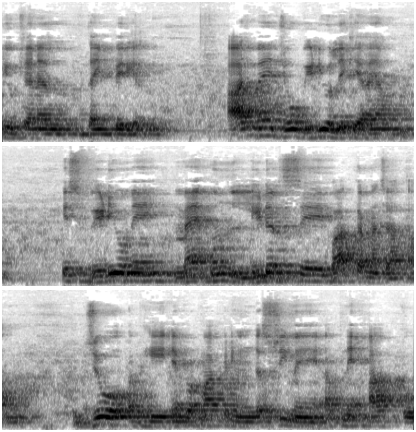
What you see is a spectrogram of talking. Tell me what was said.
YouTube चैनल द इम्पेरियल में आज मैं जो वीडियो लेके आया हूँ, इस वीडियो में मैं उन लीडर्स से बात करना चाहता हूँ, जो अभी नेटवर्क मार्केटिंग इंडस्ट्री में अपने आप को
